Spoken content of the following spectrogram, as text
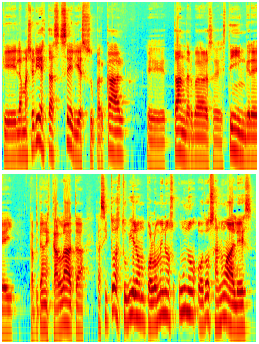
que la mayoría de estas series, Supercar, eh, Thunderbirds, eh, Stingray, Capitán Escarlata, casi todas tuvieron por lo menos uno o dos anuales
